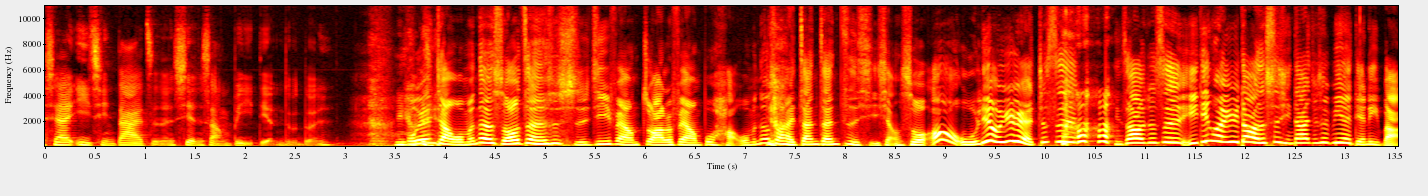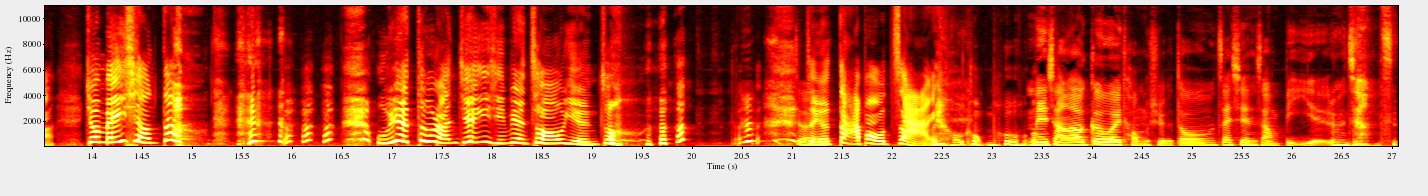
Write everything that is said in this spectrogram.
现在疫情，大概只能线上闭点，对不对？我跟你讲，我们那时候真的是时机非常抓的非常不好。我们那时候还沾沾自喜，想说 哦，五六月就是 你知道，就是一定会遇到的事情，大概就是毕业典礼吧。就没想到五月突然间疫情变超严重，对 整个大爆炸、哎，好恐怖哦、没想到各位同学都在线上毕业了，这样子。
